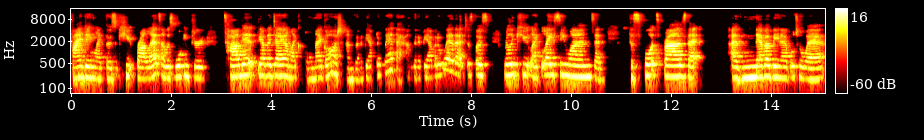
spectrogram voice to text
finding like those cute bralettes. I was walking through Target the other day. I'm like, oh my gosh, I'm going to be able to wear that. I'm going to be able to wear that. Just those really cute, like lacy ones and the sports bras that I've never been able to wear.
